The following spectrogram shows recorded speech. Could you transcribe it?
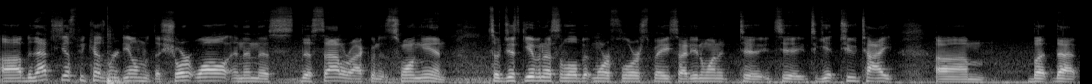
Uh, but that's just because we're dealing with the short wall and then this, this saddle rack when it's swung in. So just giving us a little bit more floor space. I didn't want it to, to, to get too tight. Um, but that,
